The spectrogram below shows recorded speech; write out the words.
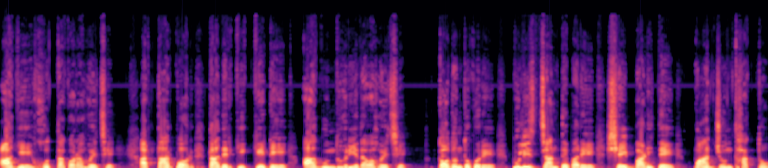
আগে হত্যা করা হয়েছে আর তারপর তাদেরকে কেটে আগুন ধরিয়ে দেওয়া হয়েছে। তদন্ত করে পুলিশ জানতে পারে সেই বাড়িতে পাঁচজন থাকত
